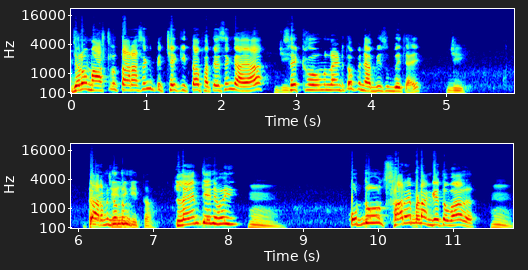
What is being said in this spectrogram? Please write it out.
ਜਦੋਂ ਮਾਸਟਰ ਤਾਰਾ ਸਿੰਘ ਪਿੱਛੇ ਕੀਤਾ ਫਤਿਹ ਸਿੰਘ ਆਇਆ। ਸਿੱਖ ਹੋਮਲੈਂਡ ਤੋਂ ਪੰਜਾਬੀ ਸੂਬੇ ਚ ਆਏ। ਜੀ। ਧਰਮ ਜਦੋਂ- ਕੀਤਾ। ਲਾਈਨ ਚੇਂਜ ਹੋਈ। ਹੂੰ। ਉਦੋਂ ਸਾਰੇ ਬੜਾਂਗੇ ਤੋਂ ਬਾਅਦ ਹੂੰ।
